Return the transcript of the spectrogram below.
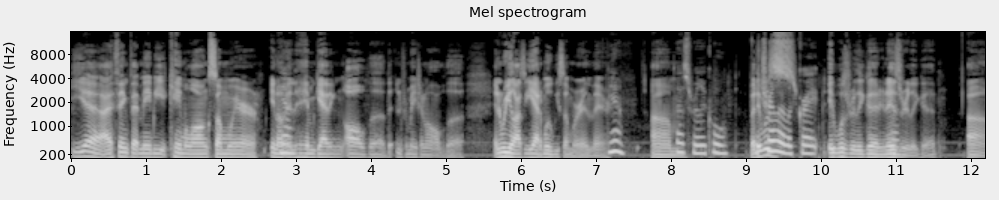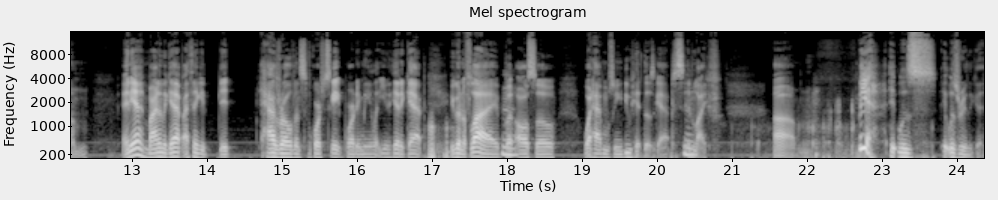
Yeah, I think that maybe it came along somewhere, you know, Yeah. in him getting all the, the information, all the, and realized he had a movie somewhere in there. Yeah. Um, That's really cool. but the it trailer was looked great. it was really good. and It is Yeah. really good. Um, and yeah, minding the gap. I think it, it has relevance, of course, skateboarding. I mean, like you hit a gap, you're gonna fly, but Mm. also what happens when you do hit those gaps in Mm. life. Um, but yeah, it was it was really good.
